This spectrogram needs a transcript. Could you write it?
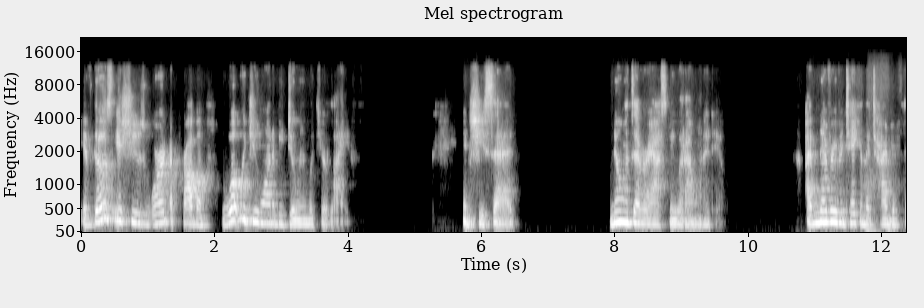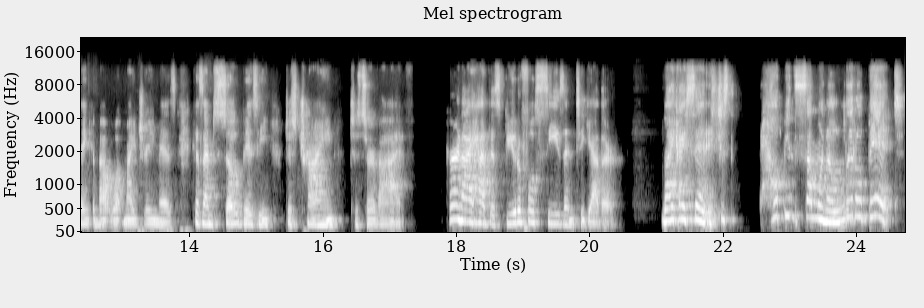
if those issues weren't a problem, what would you want to be doing with your life? And she said, No one's ever asked me what I want to do. I've never even taken the time to think about what my dream is because I'm so busy just trying to survive. Her and I had this beautiful season together. Like I said, it's just helping someone a little bit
